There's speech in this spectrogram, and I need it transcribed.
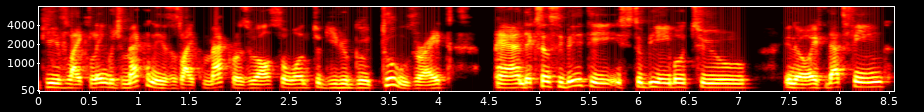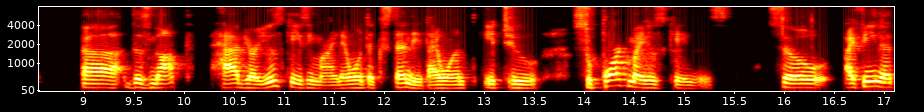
give like language mechanisms like macros, we also want to give you good tools, right? And extensibility is to be able to, you know, if that thing, uh, does not have your use case in mind, I want to extend it. I want it to support my use cases. So I think that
